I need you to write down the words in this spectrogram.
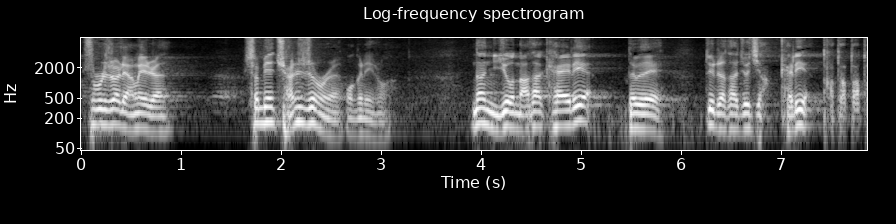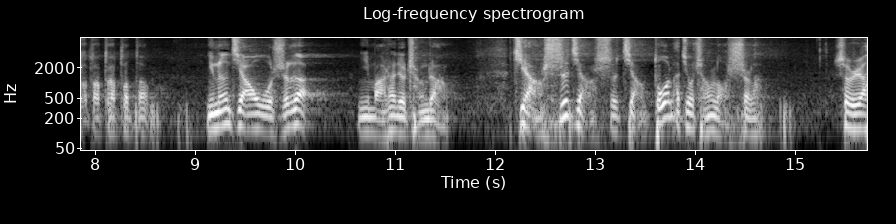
是不是这两类人？身边全是这种人，我跟你说，那你就拿他开练，对不对？对着他就讲开练，哒哒哒哒哒哒哒哒，你能讲五十个，你马上就成长了。讲师讲师讲多了就成老师了，是不是？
